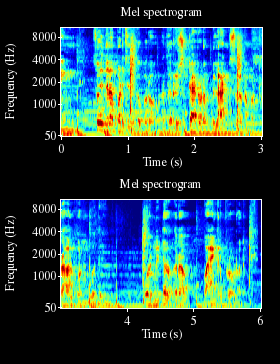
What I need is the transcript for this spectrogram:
young so இதெல்லாம் படிச்சதுக்கப்புறம் அந்த ரிச் டேட்டோட பிளாங்ஸில் நம்ம ட்ராவல் பண்ணும்போது ஒரு நெட்ஒர்க்கராக பயங்கர ப்ரௌடாக இருக்குது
